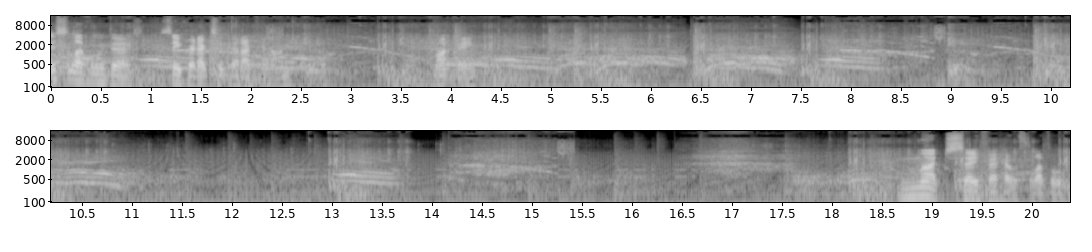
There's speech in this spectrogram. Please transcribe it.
This level with the secret exit that I found? Might be. Much safer health level. Oh,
